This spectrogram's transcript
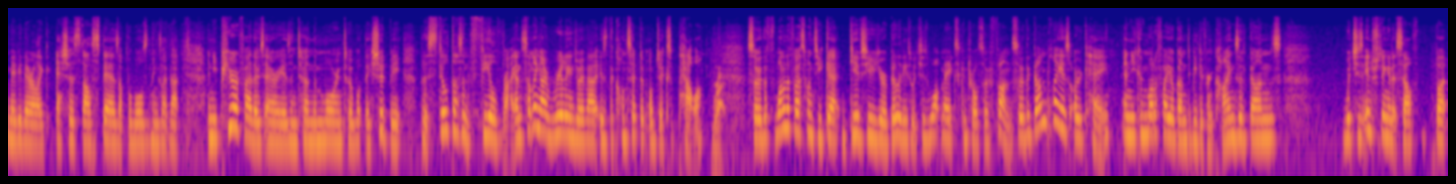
maybe there are like Escher style stairs up the walls and things like that. And you purify those areas and turn them more into what they should be, but it still doesn't feel right. And something I really enjoy about it is the concept of objects of power. Right. So the, one of the first ones you get gives you your abilities, which is what makes Control so fun. So the gunplay is okay, and you can modify your gun to be different kinds of guns, which is interesting in itself. But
